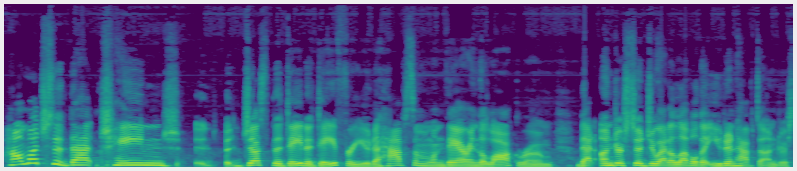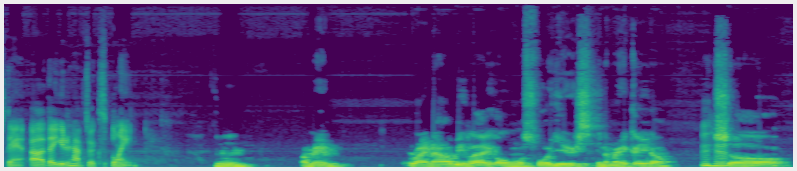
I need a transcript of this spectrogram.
How much did that change uh, just the day to day for you to have someone there in the locker room that understood you at a level that you didn't have to understand, uh, that you didn't have to explain? Mm. I mean, right now, I've been like almost four years in America, you know. Mm-hmm. So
